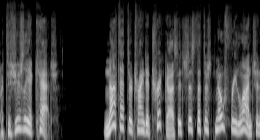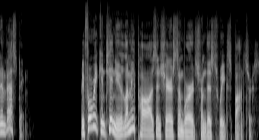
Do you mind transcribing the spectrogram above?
but there's usually a catch. Not that they're trying to trick us, it's just that there's no free lunch in investing. Before we continue, let me pause and share some words from this week's sponsors.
